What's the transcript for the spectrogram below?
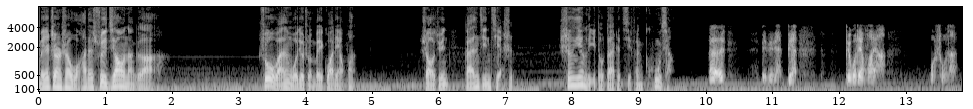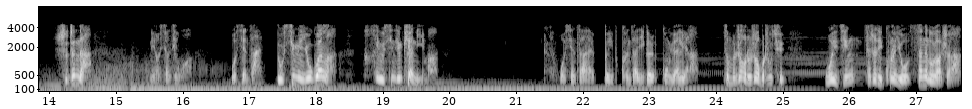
没正事，我还得睡觉呢，哥。说完，我就准备挂电话。少军赶紧解释，声音里都带着几分哭腔：“哎，别别别别，别挂电话呀！我说的是真的，你要相信我。我现在都性命攸关了，还有心情骗你吗？我现在被困在一个公园里了，怎么绕都绕不出去。我已经在这里困了有三个多小时了，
